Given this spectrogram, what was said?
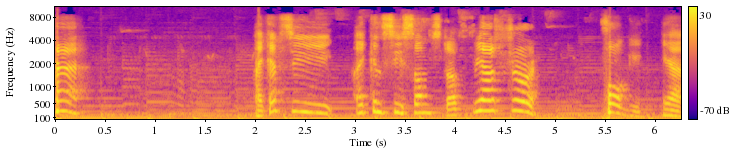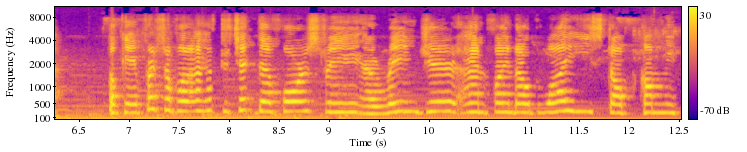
Huh. I can see I can see some stuff. Yeah, sure. Foggy, yeah. Okay, first of all, I have to check the forest uh, ranger and find out why he stopped commu-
